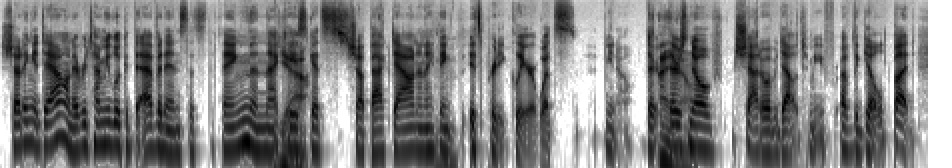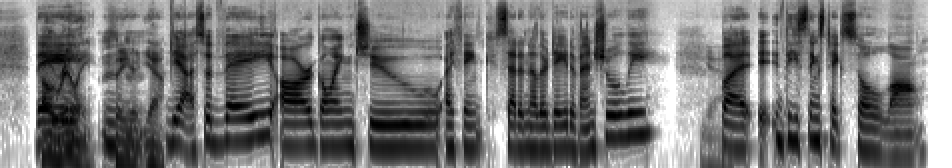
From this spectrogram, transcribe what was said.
shutting it down. Every time you look at the evidence, that's the thing. Then that Yeah. case gets shut back down, and I think it's pretty clear what's you know. There, there's know. no shadow of a doubt to me f- of the guilt, but they. oh really so you're yeah Yeah, so they are going to, I think, set another date eventually. Yeah. But it, these things take so long.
